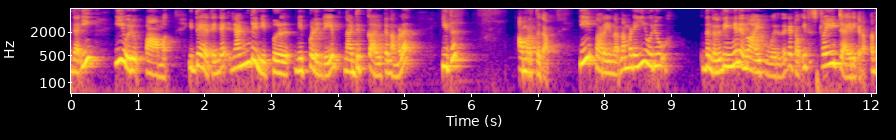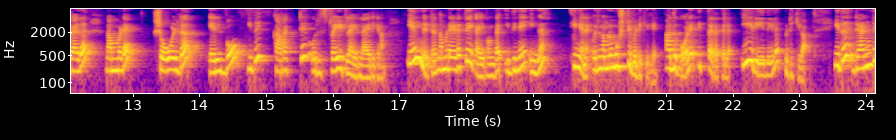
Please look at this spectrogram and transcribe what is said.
ഇതാ ഈ ഈ ഒരു പാമ്പ് ഇദ്ദേഹത്തിന്റെ രണ്ട് നിപ്പുകൾ നിപ്പിളിന്റെയും നടുക്കായിട്ട് നമ്മൾ ഇത് അമർത്തുക. ഈ പറയുന്ന നമ്മുടെ ഈ ഒരു ഇതുണ്ടല്ലോ. ഇത് ഇങ്ങനെയൊന്നും ആയി പോകരുത് കേട്ടോ. ഇത് സ്ട്രെയിറ്റ് ആയിരിക്കണം. അതായത് നമ്മുടെ ഷോൾഡർ എൽബോ ഇത് കറക്റ്റ് ഒരു സ്ട്രെയിറ്റ് ലൈനിലായിരിക്കണം എന്നിട്ട് നമ്മുടെ ഇടത്തെ കൈകൊണ്ട് ഇതിനെ ഇങ്ങ് ഇങ്ങനെ ഒരു നമ്മൾ മുഷ്ടി പിടിക്കില്ലേ? അതുപോലെ ഇത്തരത്തിൽ ഈ രീതിയിൽ പിടിക്കുക. ഇത് രണ്ട്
